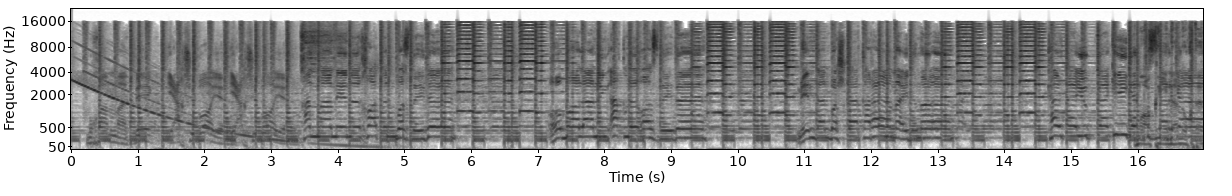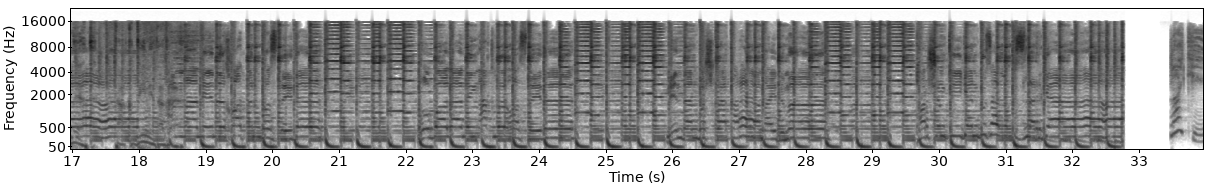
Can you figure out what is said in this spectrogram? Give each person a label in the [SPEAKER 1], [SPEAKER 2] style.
[SPEAKER 1] muhammadbek yaxshiboyev yaxshiboyev
[SPEAKER 2] hamma meni xotin boz deydi. O bolaning aqli oz deydi. Mendan boshqa qaramaydimi? Kalta yubka kiygan qizlarga hamma meni xotin boz deydi. U bolaning aqli oz deydi. Mendan boshqa qaramaydimi torshim kiygan go'zal qizlarga.
[SPEAKER 3] Likey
